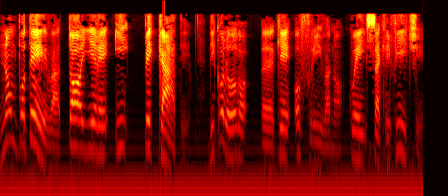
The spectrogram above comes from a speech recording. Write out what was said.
non poteva togliere i peccati di coloro eh, che offrivano quei sacrifici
